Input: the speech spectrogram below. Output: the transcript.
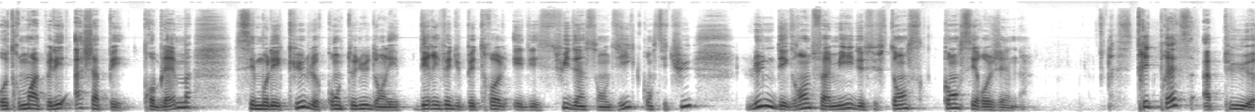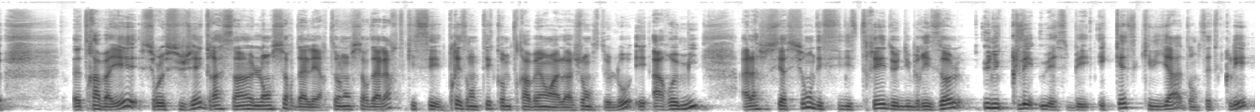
autrement appelés HAP. Problème, ces molécules contenues dans les dérivés du pétrole et des suies d'incendie constituent l'une des grandes familles de substances cancérogènes. Street Press a pu euh, travailler sur le sujet grâce à un lanceur d'alerte. Un lanceur d'alerte qui s'est présenté comme travaillant à l'agence de l'eau et a remis à l'association des sinistrés de Lubrizol une clé USB. Et qu'est-ce qu'il y a dans cette clé?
